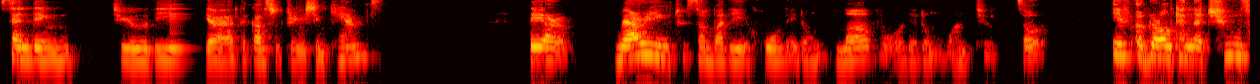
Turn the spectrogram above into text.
sending to the, uh, the concentration camps, they are marrying to somebody who they don't love or they don't want to. So if a girl cannot choose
